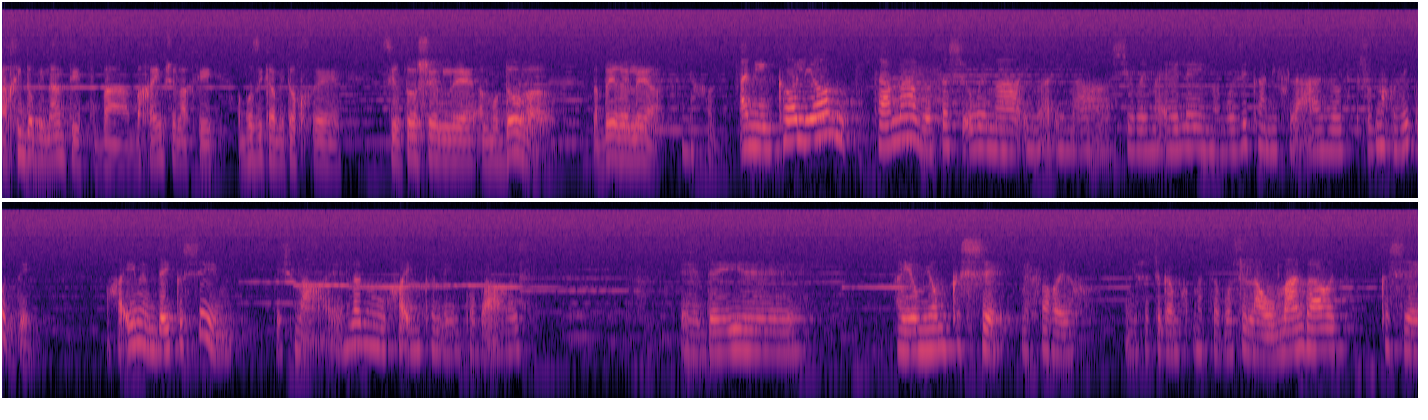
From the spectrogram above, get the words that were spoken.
המוזיקה הכי דומיננטית בחיים שלך היא המוזיקה מתוך אה, סרטו של אה, אלמודובר, דבר אליה. נכון. אני כל יום קמה ועושה שיעור עם, ה, עם, ה, עם השיעורים האלה, עם המוזיקה הנפלאה הזאת, פשוט מחזיק אותי. החיים הם די קשים. תשמע, אין לנו חיים קלים פה בארץ. אה, די... היום-יום קשה, מפרך. אני חושבת שגם מצבו של האומן בארץ קשה.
